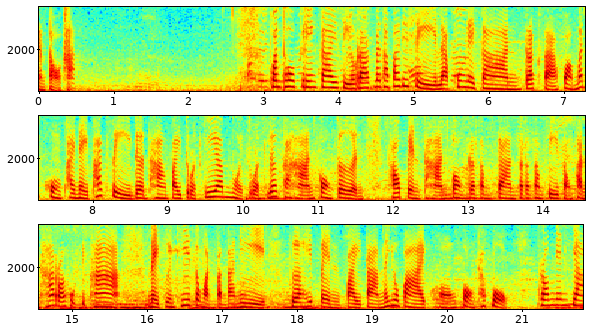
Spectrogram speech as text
กันต่อค่ะ พลโทเกรียงไกรศรีรักแม่ทัพภาคที่ 4 และผู้ในการรักษาความมั่นคงภายในภาค 4 เดินทางไปตรวจเยี่ยมหน่วยตรวจเลือกทหารกองเกิน เข้าเป็นทหารกองประจำการประจำปี 2565 ในพื้นที่จังหวัดปัตตานี เพื่อให้เป็นไปตามนโยบายของกองทัพบกพร้อมเน้นย้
